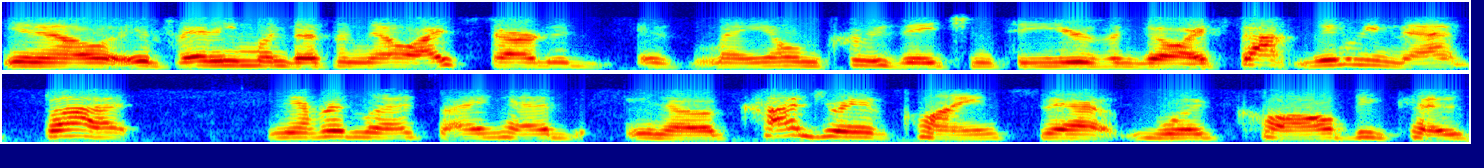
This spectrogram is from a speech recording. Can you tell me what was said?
you know, if anyone doesn't know, I started as my own cruise agency years ago. I stopped doing that, but nevertheless, I had, you know, a cadre of clients that would call because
